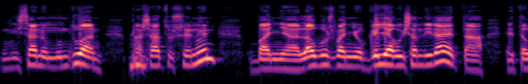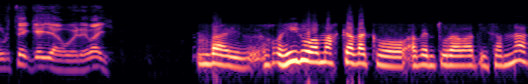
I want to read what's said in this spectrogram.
nizano munduan pasatu zenuen, baina laubos baino gehiago izan dira eta eta urte gehiago ere bai. Bai, hiru amarkadako aventura bat izan da,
